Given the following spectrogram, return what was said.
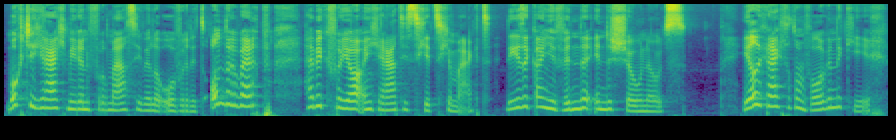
Mocht je graag meer informatie willen over dit onderwerp, heb ik voor jou een gratis gids gemaakt. Deze kan je vinden in de show notes. Heel graag tot een volgende keer.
